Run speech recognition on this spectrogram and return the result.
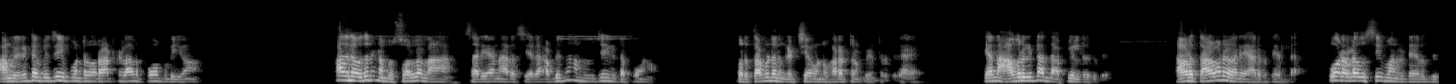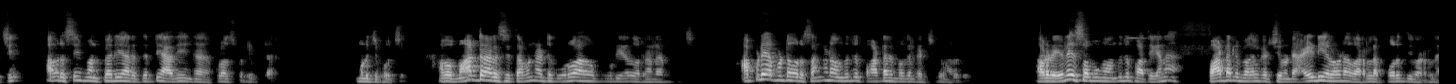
அவங்க கிட்ட விஜய் போன்ற ஒரு ஆட்களால் போக முடியும். அதில் வந்து நம்ம சொல்லலாம் சரியான அரசியல் அப்படின்னு நம்ம விஜய் கிட்ட போனோம். ஒரு தமிழன் கட்சியாக ஒன்று வரட்டும் அப்படின்றதுக்காக ஏன்னா அவர்கிட்ட அந்த அப்பீல் இருக்குது. அவரை தவிர வேறு யாருக்கிட்டே இல்லை. ஓரளவு சீமான்கிட்ட இருந்துச்சு. அவர் சீமான் பெரியாரை திட்டி அதையும் க்ளோஸ் பண்ணி விட்டார். முடிஞ்சு போச்சு. அப்போ மாற்று அரசு தமிழ்நாட்டுக்கு உருவாக முடியாத ஒரு நிலை இருந்துச்சு. அப்படியாப்பட்ட ஒரு சங்கடம் வந்துட்டு பாட்டாளி மக்கள் கட்சிக்கு வருது. அவருடைய இளைய சமூகம் வந்துட்டு பார்த்தீங்கன்னா பாட்டாளி மக்கள் கட்சியினுடைய ஐடியாலோட வரல பொருந்தி வரல.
